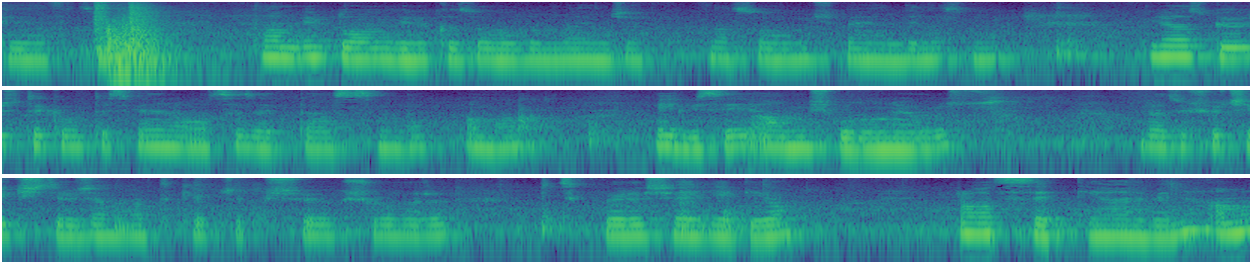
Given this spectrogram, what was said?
kıyafetimi. Tam bir doğum günü kızı oldum bence. Nasıl olmuş beğendiniz mi? Biraz göğüs dekoltesi beni rahatsız etti aslında ama elbiseyi almış bulunuyoruz. Birazcık şu çekiştireceğim artık yapacak bir şey yok. Şuraları bir tık böyle şey geliyor. Rahatsız etti yani beni ama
